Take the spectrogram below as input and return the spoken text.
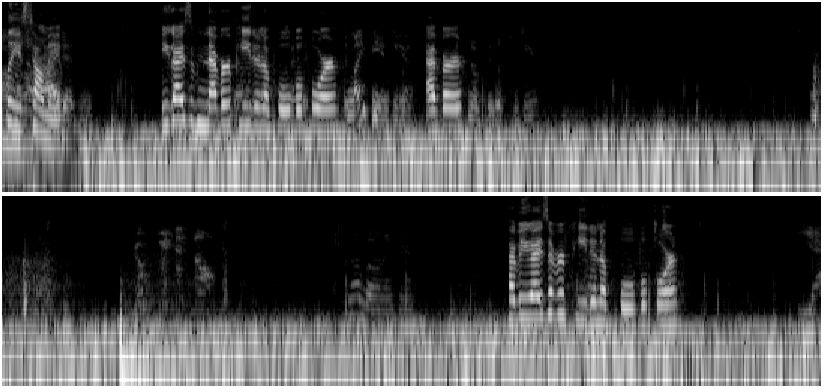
Please tell me. You guys have never peed in a pool before? It might be in here. Ever? Nobody looked in here. Nope, we did not. No bone in here. Have you guys ever peed in a pool before? Yes.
